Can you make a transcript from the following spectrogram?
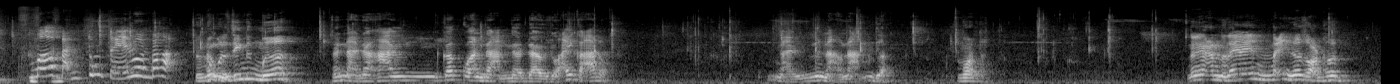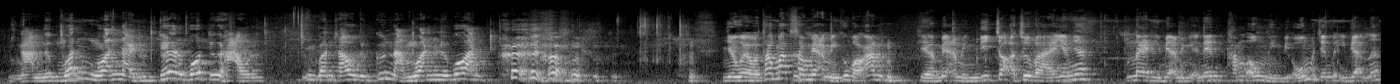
Mỡ bắn tung té luôn bác ạ. Lúc là dính nước mưa thế này là hai các con làm là đều giỏi cả rồi. Này cái nào làm cũng được. Ngon Nên ăn từ nãy nãy thì nó giòn hơn. Làm được món ngon này thì thế là bố tự hào rồi. Nhưng ban sau thì cứ làm ngon thì bố ăn. Nhiều người mà thắc mắc sao mẹ mình không vào ăn. Thì mẹ mình đi chợ chưa về anh em nhé. Hôm nay thì mẹ mình lại nên thăm ông mình bị ốm ở trên bệnh viện nữa.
